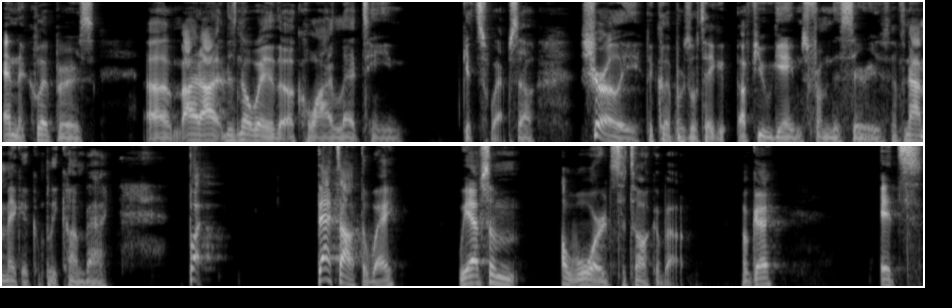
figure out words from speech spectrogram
and the Clippers. Um, I, I, there's no way the Kawhi led team gets swept. So surely the Clippers will take a few games from this series, if not make a complete comeback. But that's out the way. We have some awards to talk about. Okay, it's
